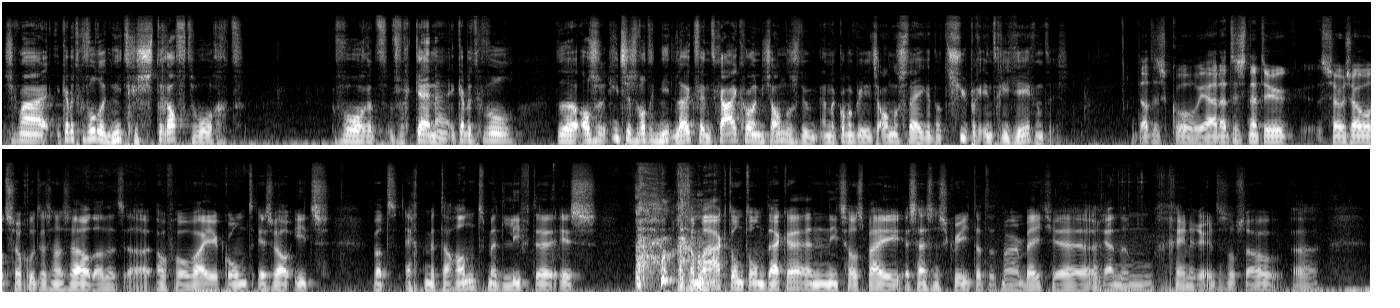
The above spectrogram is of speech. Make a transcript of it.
Zeg maar, ik heb het gevoel dat ik niet gestraft word voor het verkennen. Ik heb het gevoel dat als er iets is wat ik niet leuk vind, ga ik gewoon iets anders doen. En dan kom ik weer iets anders tegen dat super intrigerend is. Dat is cool. Ja, dat is natuurlijk sowieso wat zo goed is aan Zelda. Dat eh, overal waar je komt is wel iets wat echt met de hand, met liefde is gemaakt om te ontdekken. En niet zoals bij Assassin's Creed, dat het maar een beetje random gegenereerd is of zo. Eh,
